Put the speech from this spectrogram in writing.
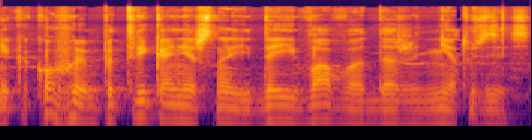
Никакого MP3, конечно, и- да и WAV даже нету здесь.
